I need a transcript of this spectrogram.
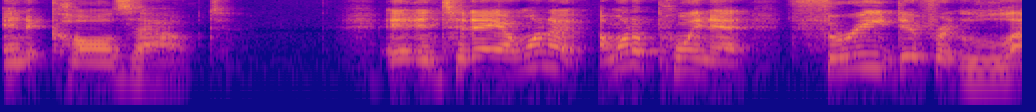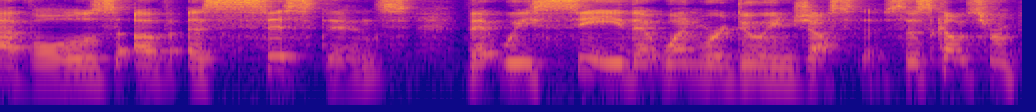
and it calls out. And today I want to I want to point at three different levels of assistance that we see that when we're doing justice. This comes from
